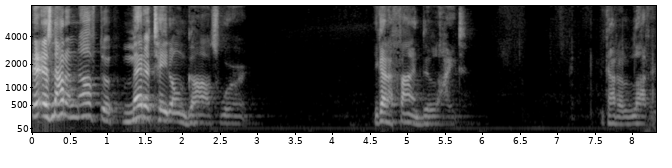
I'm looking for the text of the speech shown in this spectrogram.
It's not enough to meditate on God's word. You got to find delight. You got to love it.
